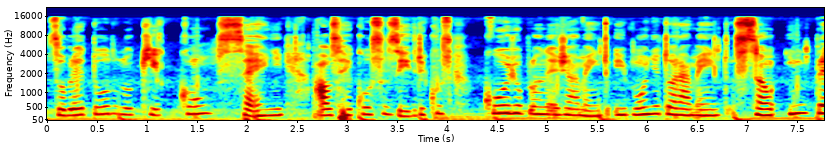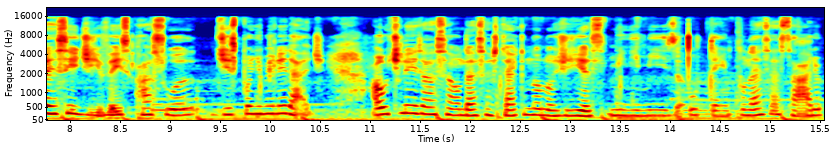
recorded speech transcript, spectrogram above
sobretudo no que concerne aos recursos hídricos, cujo planejamento e monitoramento são imprescindíveis à sua disponibilidade. A utilização dessas tecnologias minimiza o tempo necessário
